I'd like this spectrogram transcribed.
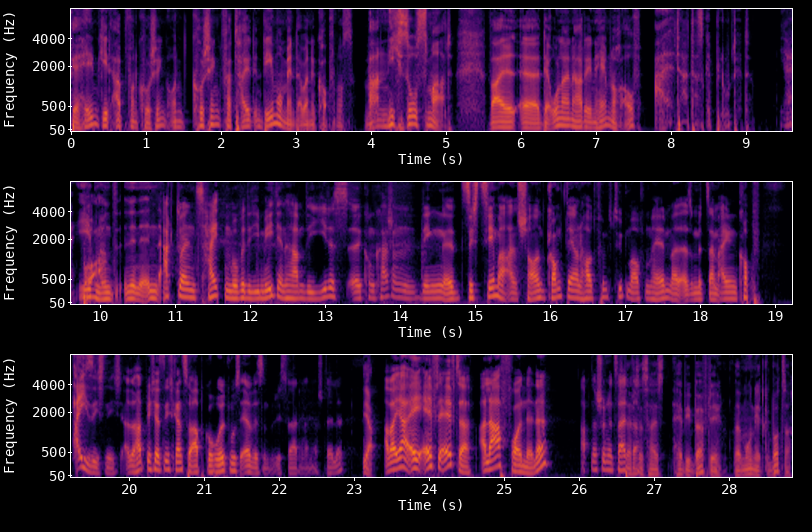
der Helm geht ab von Cushing und Cushing verteilt in dem Moment aber eine Kopfnuss. War nicht so smart, weil äh, der O-Liner hatte den Helm noch auf. Alter, hat das geblutet. Ja, eben. Boah. Und in, in aktuellen Zeiten, wo wir die Medien haben, die jedes äh, Concussion-Ding äh, sich zehnmal anschauen, kommt der und haut fünf Typen auf dem Helm, also mit seinem eigenen Kopf. Weiß ich nicht. Also hat mich jetzt nicht ganz so abgeholt, muss er wissen, würde ich sagen, an der Stelle. Ja. Aber ja, ey, 11.11. Allah, Freunde, ne? Habt eine schöne Ich Zeit dachte, da. das heißt Happy Birthday, weil Moni hat Geburtstag.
